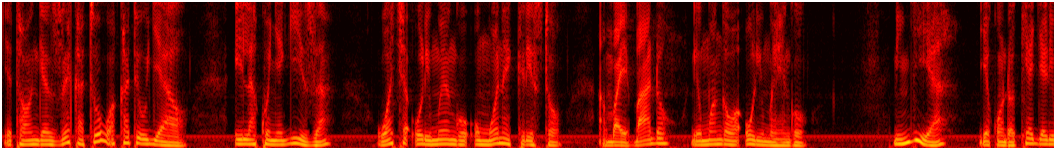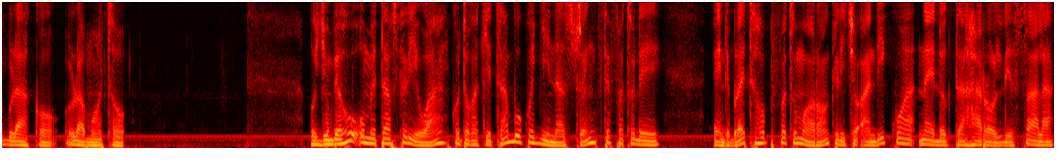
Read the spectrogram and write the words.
yataongezeka tu wakati ujao ila kwenye giza wacha ulimwengu umwone kristo ambaye bado ni mwanga wa ulimwengu ni njia ya kuondokea jaribu lako la moto. Ujumbe huu umetafsiriwa kutoka kitabu kwa jina strength for today and bright hope for tomorrow kilichoandikwa naye dr harold sala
